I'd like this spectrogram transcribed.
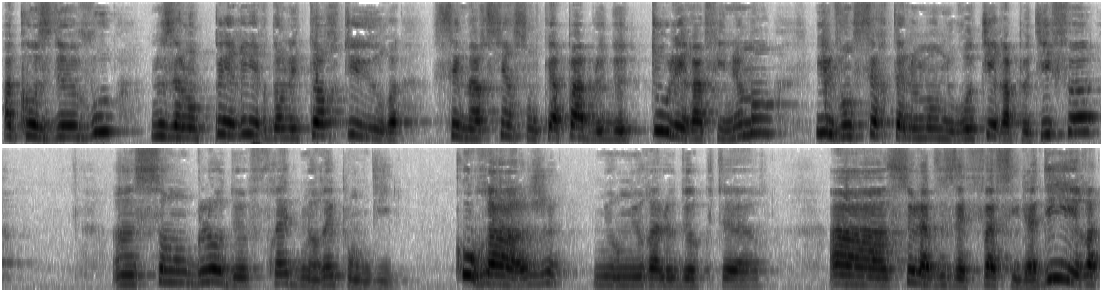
à cause de vous, nous allons périr dans les tortures. Ces martiens sont capables de tous les raffinements, Ils vont certainement nous rôtir à petit feu. Un sanglot de Fred me répondit. Courage, murmura le docteur. Ah. Cela vous est facile à dire,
